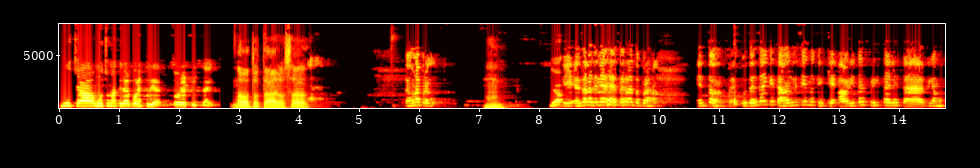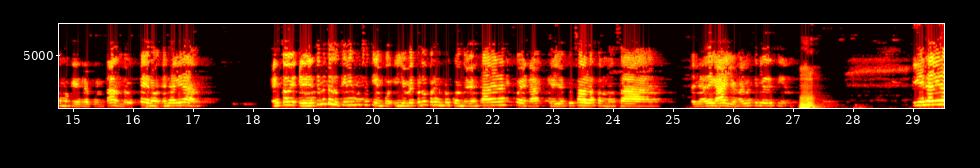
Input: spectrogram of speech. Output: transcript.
mucha, mucho material por estudiar sobre el freestyle. No, total, o sea. Tengo una pregunta. ¿Ya? Y esa la tenía desde hace rato, pero ajá. Entonces, ustedes saben que estaban diciendo que es que ahorita el freestyle está, digamos, como que repuntando, pero en realidad, esto evidentemente lo tiene mucho tiempo, y yo me acuerdo, por ejemplo, cuando yo estaba en la escuela, que yo escuchaba la famosa pelea de gallos, algo así le decían. Y en realidad,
